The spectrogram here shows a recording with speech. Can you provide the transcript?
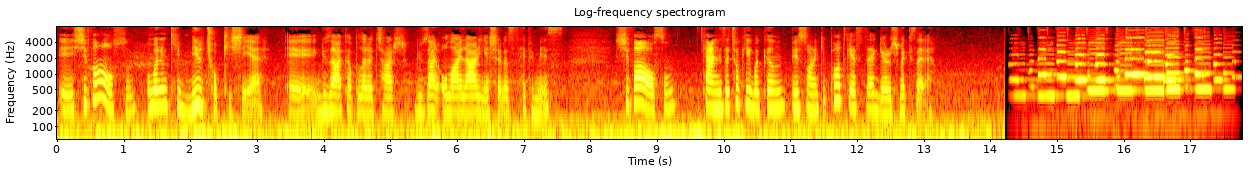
E, şifa olsun. Umarım ki birçok kişiye e, güzel kapılar açar, güzel olaylar yaşarız hepimiz. Şifa olsun. Kendinize çok iyi bakın. Bir sonraki podcast'te görüşmek üzere.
